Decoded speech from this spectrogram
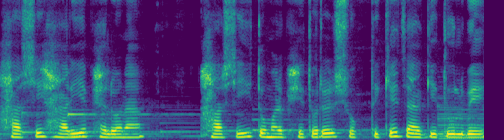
হাসি হারিয়ে ফেলো না। হাসি তোমার ভেতরের শক্তিকে জাগিয়ে তুলবে।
